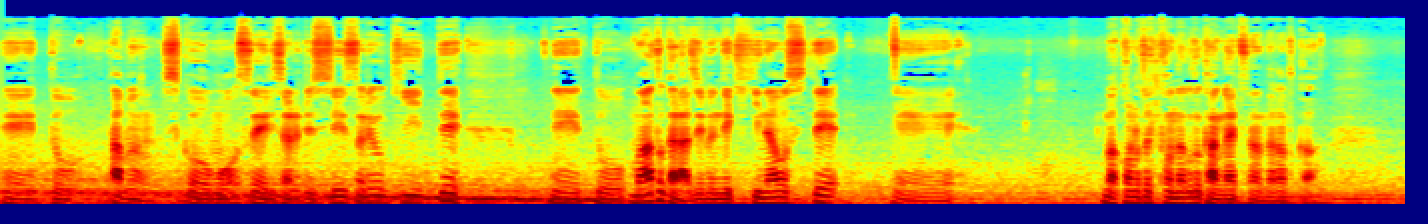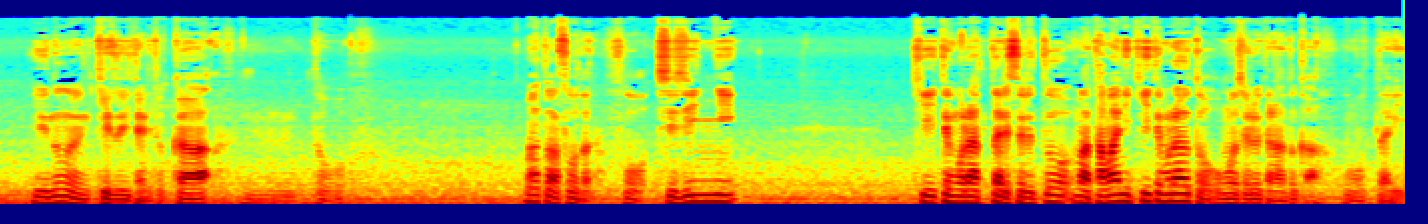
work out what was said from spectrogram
えー、と多分思考も整理されるしそれを聞いて、えーとまあ後から自分で聞き直して、えーまあ、この時こんなこと考えてたんだなとかいうのに気づいたりとか、あ、あとはそうだそう。知人に聞いてもらったりすると、まあ、たまに聞いてもらうと面白いかなとか思ったり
